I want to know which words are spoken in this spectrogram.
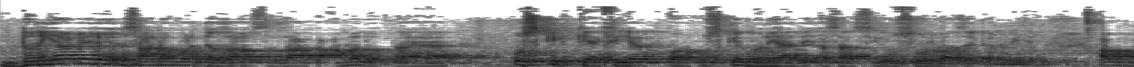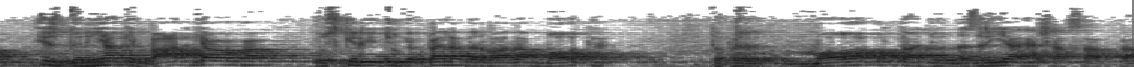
دنیا میں جو انسانوں پر جزا و سزا کا عمل ہوتا ہے، اس کی کیفیت اور اس کے بنیادی اثاثی اصول واضح کر دی ہے اب اس دنیا کے بعد کیا ہوگا؟ اس کے لیے چونکہ پہلا دروازہ موت ہے، تو پھر موت کا جو نظریہ ہے شاہ صاحب کا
